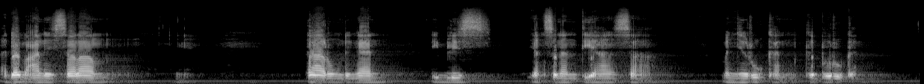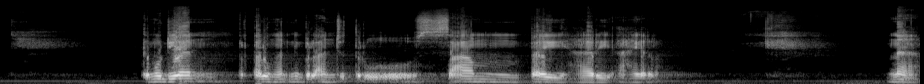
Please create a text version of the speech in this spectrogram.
Adam alaihissalam tarung dengan iblis yang senantiasa menyerukan keburukan. Kemudian pertarungan ini berlanjut terus sampai hari akhir. Nah,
